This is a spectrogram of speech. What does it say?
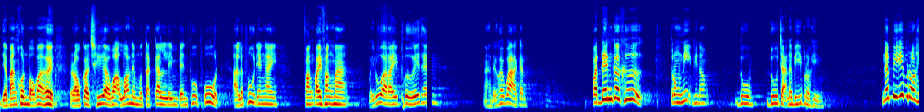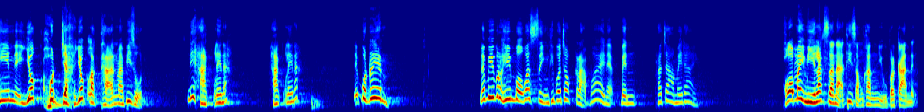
เดี๋ยวบางคนบอกว่าเฮ้ยเราก็เชื่อว่าอัลลอฮ์ในมุตะกัลลิมเป็นผู้พูดอะแล้วพูดยังไง ฟังไปฟังมา ไม่รู้อะไรเผยแทนอะเดี๋ยวค่อยว่ากัน ประเด็นก็คือตรงนี้พี่น้องดูดูจากนบีอิบรอฮิมนบีอิบรอฮิมเนี่ยยกหุดจะยกหลักฐานมาพิสูจน์ นี่หักเลยนะหักเลยนะนี่บทเรียน นบีอิบรอฮิมบอกว่าสิ่งที่พระเจ้ากราบไหว้เนี่ยเป็นพระเจ้าไม่ได้ เพราะไม่มีลักษณะที่สำคัญอยู่ประการหนึ่ง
